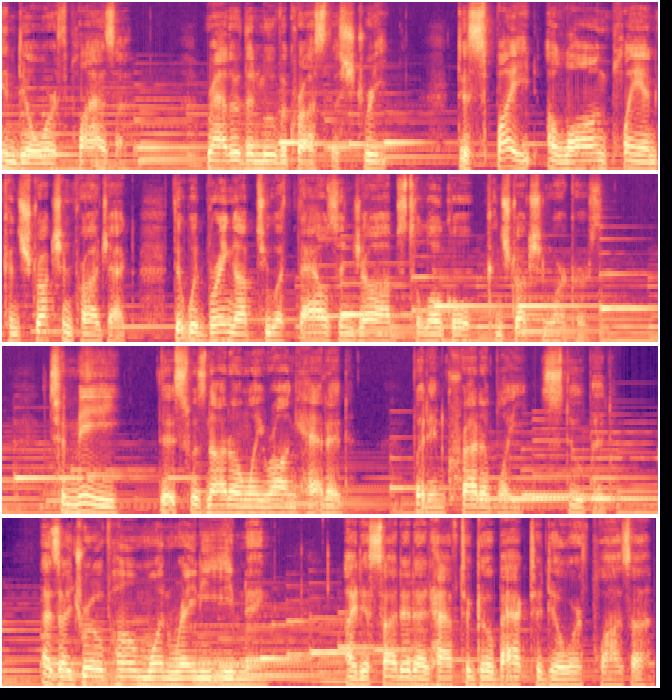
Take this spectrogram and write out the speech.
in Dilworth Plaza rather than move across the street, despite a long planned construction project that would bring up to a thousand jobs to local construction workers. To me, this was not only wrong headed, but incredibly stupid. As I drove home one rainy evening, I decided I'd have to go back to Dilworth Plaza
